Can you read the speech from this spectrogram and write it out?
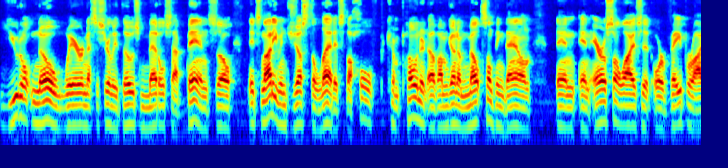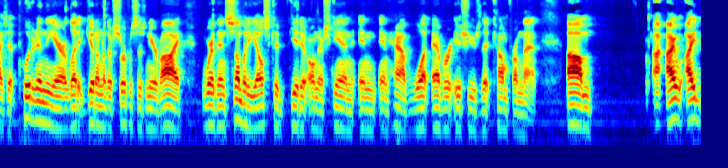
you don't know where necessarily those metals have been. So it's not even just the lead, it's the whole component of I'm going to melt something down and, and aerosolize it or vaporize it, put it in the air, let it get on other surfaces nearby, where then somebody else could get it on their skin and, and have whatever issues that come from that. Um, I, I,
